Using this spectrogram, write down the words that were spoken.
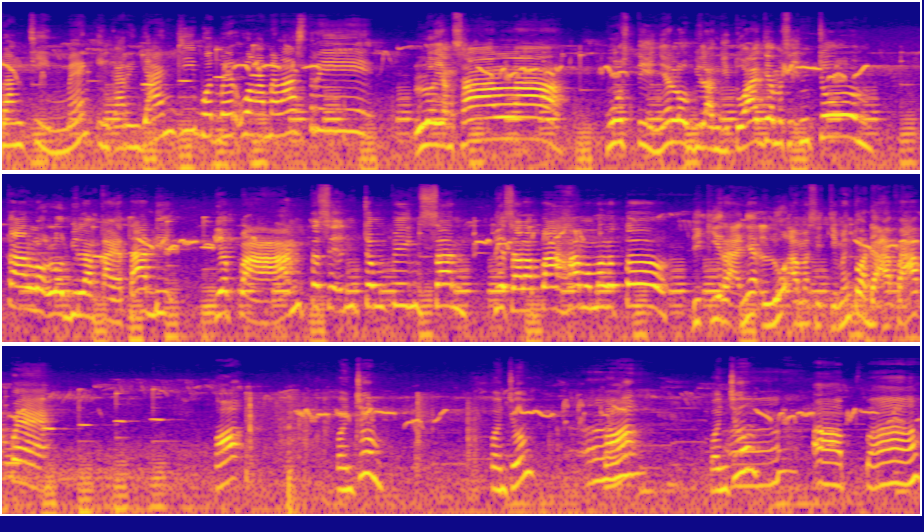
Bang Cimeng ingkarin janji buat bayar uang sama Lastri. Lo yang salah. Mustinya lo bilang gitu aja masih encum. Kalau lo bilang kayak tadi, ya pantas si encum pingsan. Dia salah paham sama lo tuh. Dikiranya lu sama si Cimeng tuh ada apa-apa. Pok, Poncum, Poncum, Pok, Poncum, Apa?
